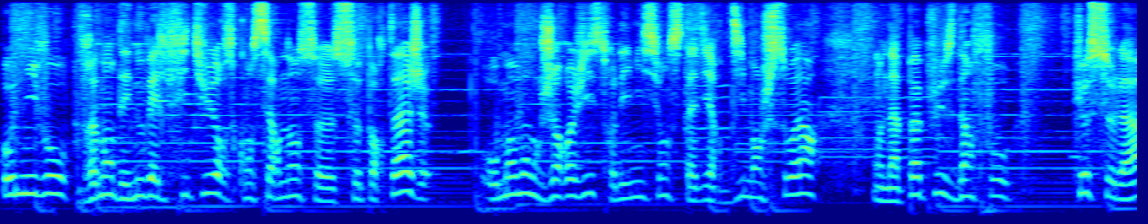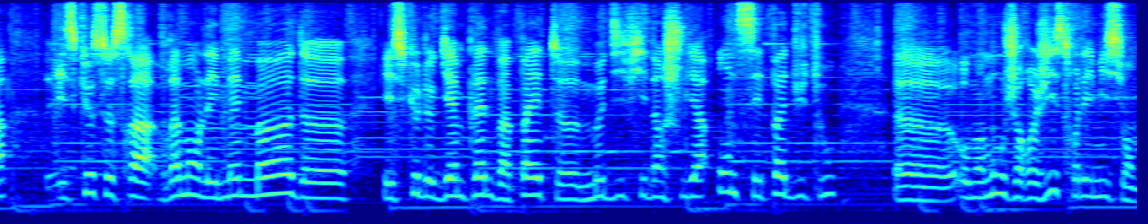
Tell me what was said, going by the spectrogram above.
Au niveau vraiment des nouvelles features concernant ce, portage, au moment où j'enregistre l'émission, c'est-à-dire dimanche soir, on n'a pas plus d'infos que cela. Est-ce que ce sera vraiment les mêmes modes euh, Est-ce que le gameplay ne va pas être euh, modifié d'un chouïa On ne sait pas du tout. Euh, au moment où j'enregistre l'émission.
